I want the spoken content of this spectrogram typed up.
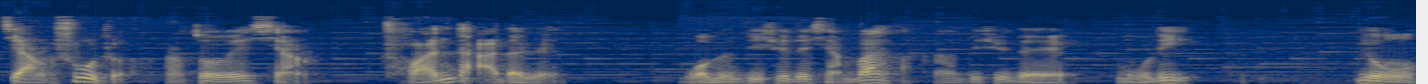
讲述者啊，作为想传达的人，我们必须得想办法啊，必须得努力用。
